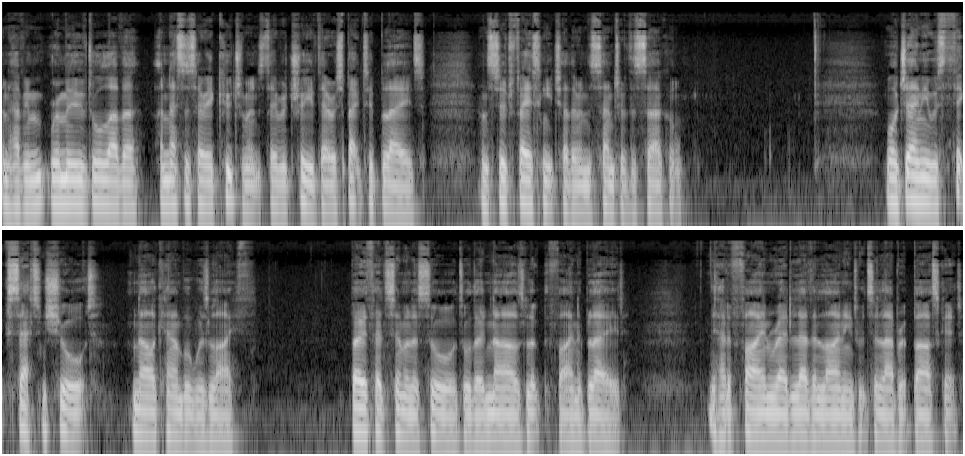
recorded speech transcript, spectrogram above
and having removed all other unnecessary accoutrements, they retrieved their respective blades and stood facing each other in the centre of the circle. While Jamie was thick set and short, Niall Campbell was lithe. Both had similar swords, although Niall's looked the finer blade. It had a fine red leather lining to its elaborate basket,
